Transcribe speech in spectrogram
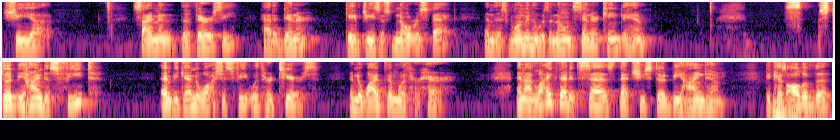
she, uh, Simon the Pharisee, had a dinner, gave Jesus no respect, and this woman who was a known sinner came to him, s- stood behind his feet, and began to wash his feet with her tears and to wipe them with her hair. And I like that it says that she stood behind him because all of the,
